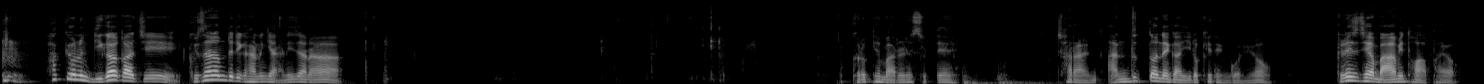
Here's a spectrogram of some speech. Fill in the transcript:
학교는 네가 가지 그 사람들이 가는 게 아니잖아. 그렇게 말을 했을 때 잘안 안 듣던 애가 이렇게 된 거예요. 그래서 제가 마음이 더 아파요.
